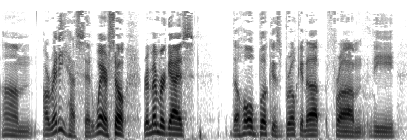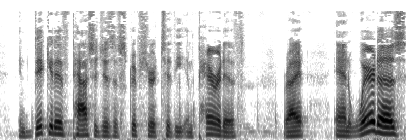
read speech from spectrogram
um, already has said. Where? So remember, guys, the whole book is broken up from the indicative passages of Scripture to the imperative, right? And where does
